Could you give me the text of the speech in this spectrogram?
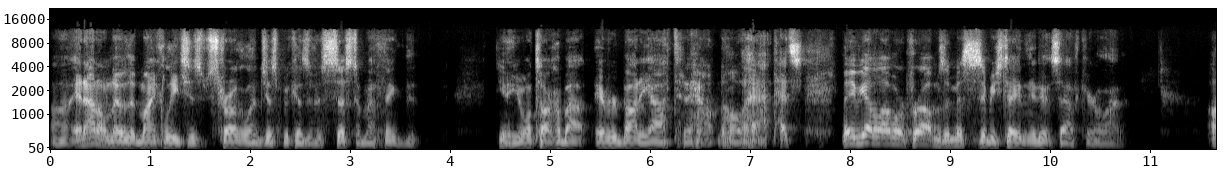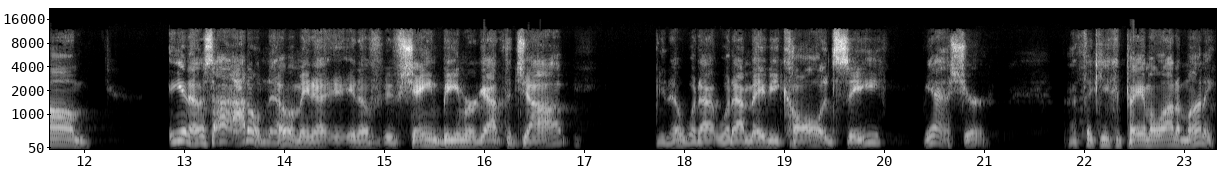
Uh, and I don't know that Mike Leach is struggling just because of his system. I think that you know, you want to talk about everybody opting out and all that. That's they've got a lot more problems at Mississippi State than they do at South Carolina. Um, you know, so I, I don't know. I mean, I, you know, if, if, Shane Beamer got the job, you know, would I would I maybe call and see? Yeah, sure. I think you could pay him a lot of money.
